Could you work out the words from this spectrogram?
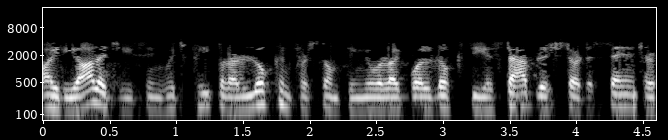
ideologies in which people are looking for something. They were like, well, look, the established or the centre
